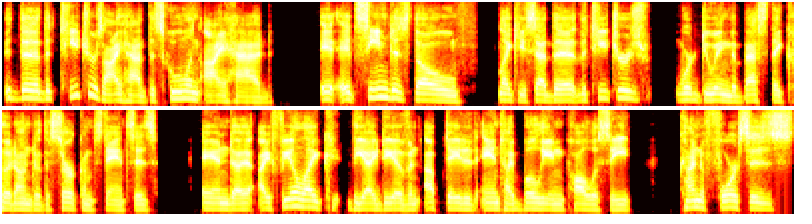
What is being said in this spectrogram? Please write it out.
the the teachers I had, the schooling I had, it, it seemed as though like you said, the the teachers were doing the best they could under the circumstances. And uh, I feel like the idea of an updated anti-bullying policy kind of forces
